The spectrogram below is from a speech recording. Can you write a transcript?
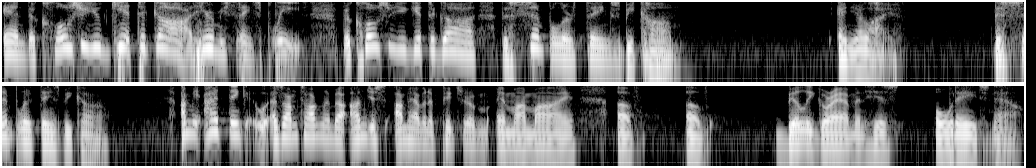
And the closer you get to God, hear me, saints, please. The closer you get to God, the simpler things become in your life. The simpler things become. I mean, I think as I'm talking about, I'm just I'm having a picture of, in my mind of of Billy Graham in his old age now.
